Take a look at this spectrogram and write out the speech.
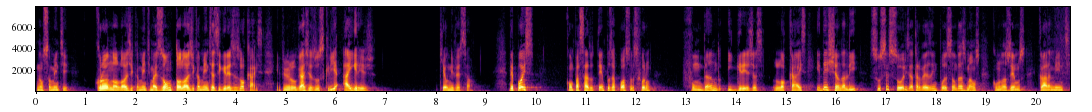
não somente cronologicamente, mas ontologicamente as igrejas locais. Em primeiro lugar, Jesus cria a igreja, que é universal. Depois, com o passar do tempo, os apóstolos foram fundando igrejas locais e deixando ali sucessores através da imposição das mãos, como nós vemos claramente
